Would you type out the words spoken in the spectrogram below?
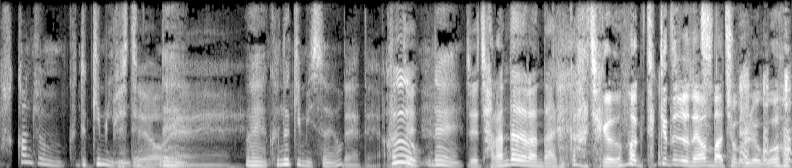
약간 좀 그 느낌이 비슷해요. 있는데요. 네, 네. 네, 그 느낌이 있어요. 네, 네. 아, 그, 이제, 네. 이제 잘한다 잘한다 하니까 제가 음악 듣기도 전에 한번 맞춰보려고.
